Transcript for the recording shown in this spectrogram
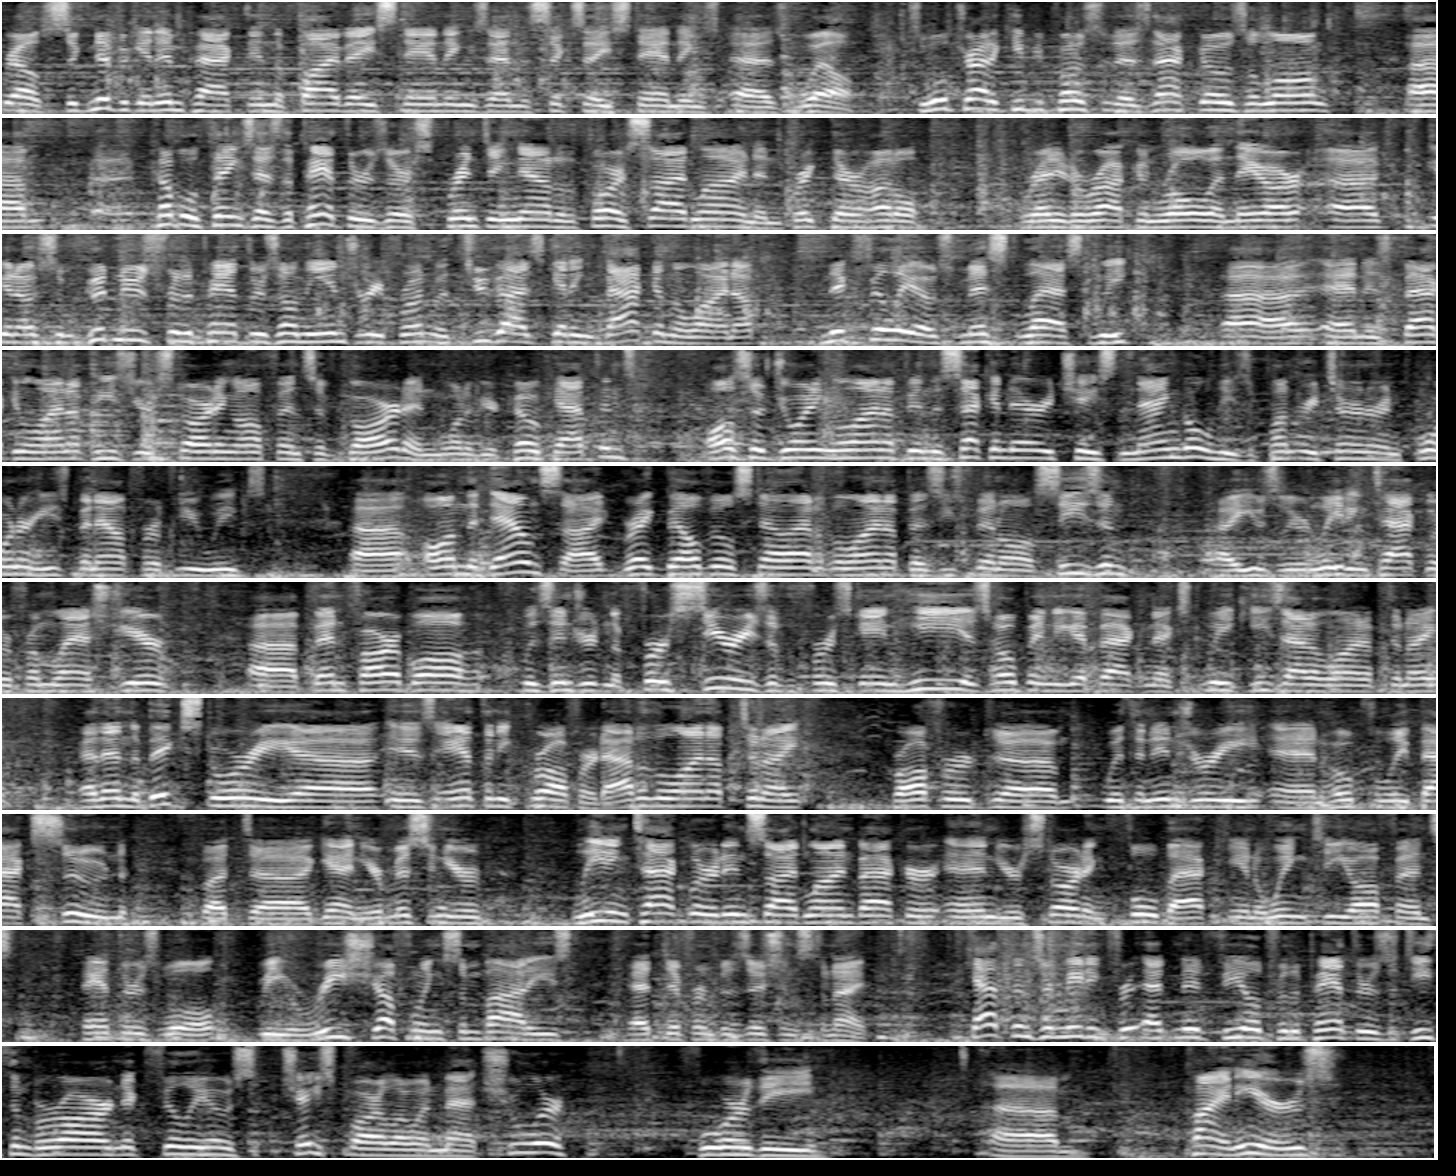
Well, significant impact in the 5A standings and the 6A standings as well. So we'll try to keep you posted as that goes along. Um, a couple of things as the Panthers are sprinting now to the far sideline and break their huddle ready to rock and roll. And they are, uh, you know, some good news for the Panthers on the injury front with two guys getting back in the lineup. Nick Filios missed last week uh, and is back in the lineup. He's your starting offensive guard and one of your co captains. Also joining the lineup in the secondary, Chase Nangle. He's a punt returner and corner. He's been out for a few weeks. Uh, on the downside, Greg Belville still out of the lineup as he's been all season. Uh, he was your leading tackler from last year. Uh, ben Faribaugh was injured in the first series of the first game. He is hoping to get back next week. He's out of the lineup tonight. And then the big story uh, is Anthony Crawford out of the lineup tonight. Crawford uh, with an injury and hopefully back soon. But uh, again, you're missing your leading tackler at inside linebacker and your starting fullback in a wing T offense. Panthers will be reshuffling some bodies at different positions tonight. Captains are meeting for, at midfield for the Panthers. It's Ethan Barrar, Nick Filios, Chase Barlow, and Matt Shuler. For the um, Pioneers,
